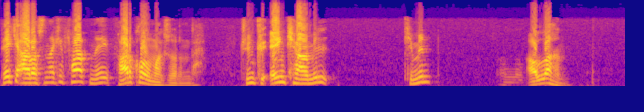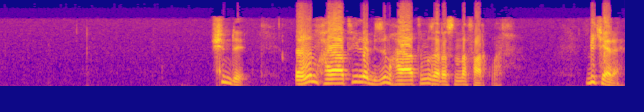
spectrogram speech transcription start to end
Peki arasındaki fark ne? Fark olmak zorunda. Çünkü en kamil kimin? Allah'ın. Allah Şimdi onun hayatıyla bizim hayatımız arasında fark var. Bir kere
